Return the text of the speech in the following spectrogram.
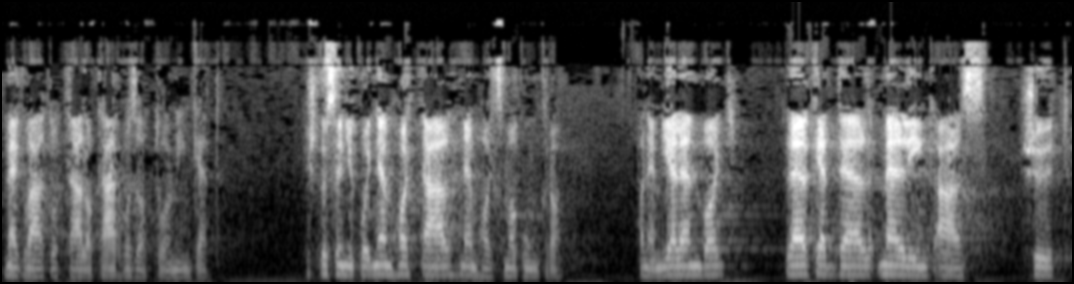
megváltottál a kárhozattól minket. És köszönjük, hogy nem hagytál, nem hagysz magunkra, hanem jelen vagy, lelkeddel mellénk állsz, sőt,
